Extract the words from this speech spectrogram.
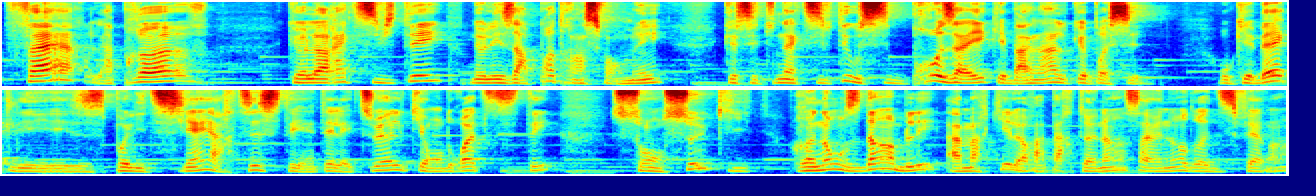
faire la preuve que leur activité ne les a pas transformés, que c'est une activité aussi prosaïque et banale que possible. Au Québec, les politiciens, artistes et intellectuels qui ont droit de citer sont ceux qui renoncent d'emblée à marquer leur appartenance à un ordre différent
